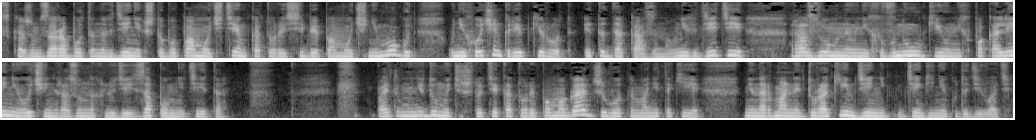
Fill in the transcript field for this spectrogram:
скажем, заработанных денег, чтобы помочь тем, которые себе помочь не могут, у них очень крепкий род. Это доказано. У них дети разумные, у них внуки, у них поколение очень разумных людей. Запомните это. Поэтому не думайте, что те, которые помогают животным, они такие ненормальные дураки, им денег, деньги некуда девать.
